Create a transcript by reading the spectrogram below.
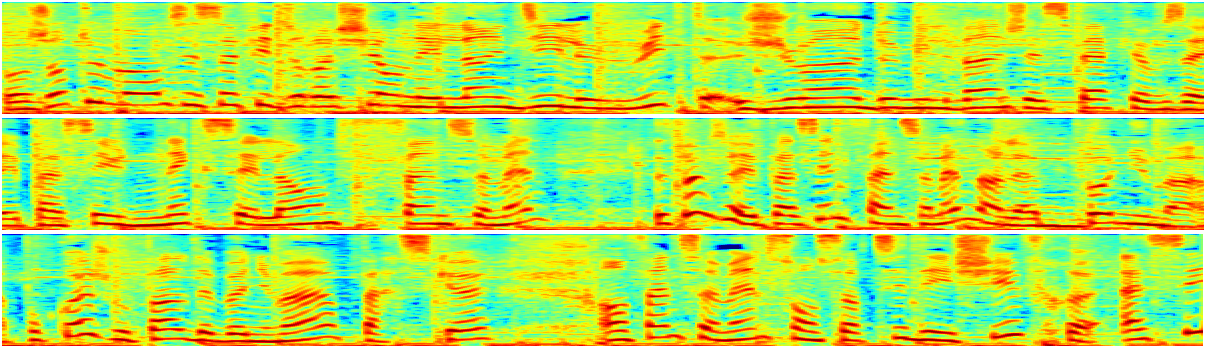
Bonjour tout le monde, c'est Sophie Durocher. On est lundi le 8 juin 2020. J'espère que vous avez passé une excellente fin de semaine. J'espère que vous avez passé une fin de semaine dans la bonne humeur. Pourquoi je vous parle de bonne humeur? Parce que en fin de semaine sont sortis des chiffres assez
